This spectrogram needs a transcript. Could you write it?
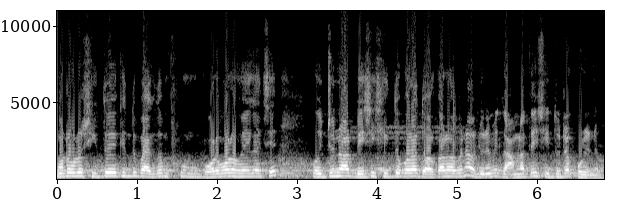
মটরগুলো সিদ্ধ হয়ে কিন্তু একদম বড় বড় হয়ে গেছে। ওই জন্য আর বেশি সিদ্ধ করার দরকার হবে না। ওই জন্য আমি গামলাতেই সিদ্ধটা করে নেব।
